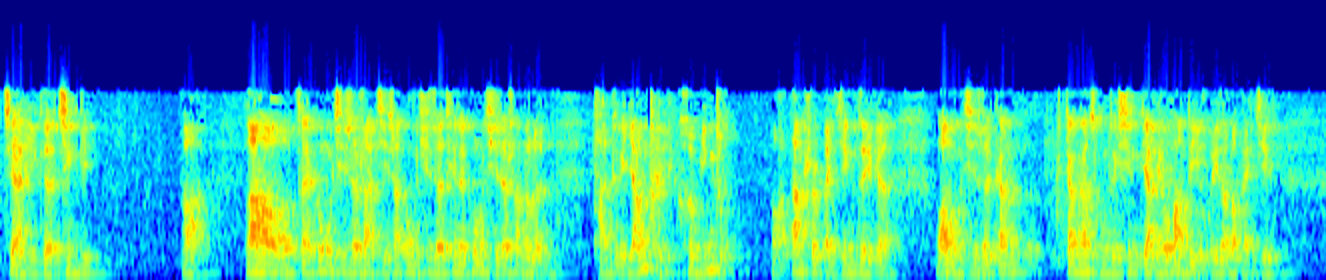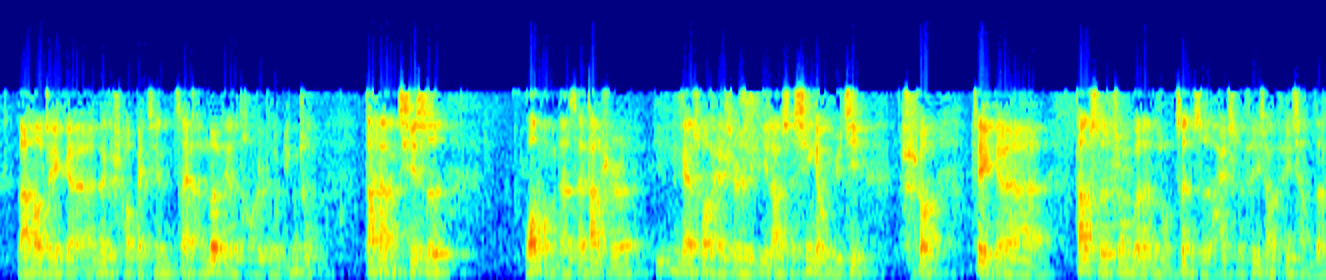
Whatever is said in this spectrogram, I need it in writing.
这样一个经历，啊，然后在公共汽车上挤上公共汽车，听着公共汽车上的人谈这个羊腿和民主，啊，当时北京这个王猛其实刚刚刚从这个新疆流放地回到了北京，然后这个那个时候北京在很热烈的讨论这个民主，当然其实王猛呢在当时应该说还是依然是心有余悸，是吧？这个。当时中国的那种政治还是非常非常的、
